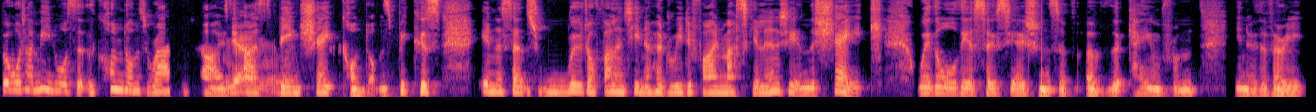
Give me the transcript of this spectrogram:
but what I mean was that the condoms were advertised Yeah, as being shaped condoms because, in a sense, Rudolph Valentino had redefined masculinity in the Sheik with all the associations of, of that came from, you know, the very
